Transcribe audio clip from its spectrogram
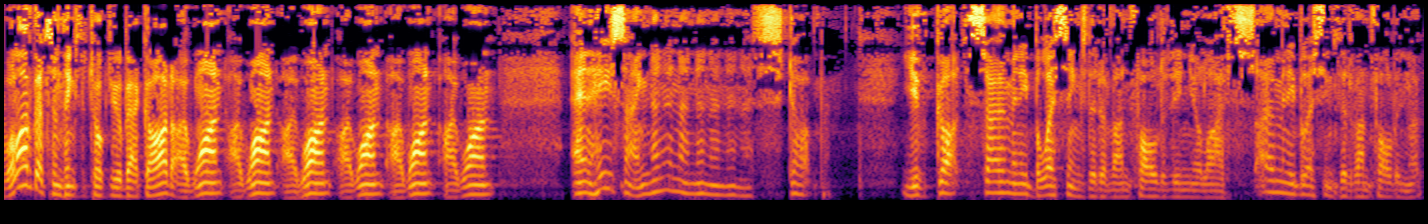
well, I've got some things to talk to you about God. I want, I want, I want, I want, I want, I want. And he's saying, no, no, no, no, no, no, no, stop. You've got so many blessings that have unfolded in your life, so many blessings that have unfolded in your life.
